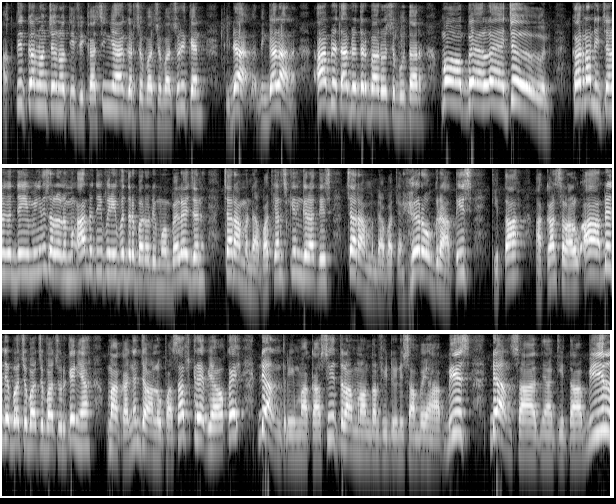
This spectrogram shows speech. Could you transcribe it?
aktifkan lonceng notifikasinya agar sobat-sobat Suriken tidak ketinggalan update-update terbaru seputar Mobile Legend. Karena di channel Kenceng Gaming ini selalu mengupdate event-event terbaru di Mobile Legend, cara mendapatkan skin gratis, cara mendapatkan hero gratis, kita akan selalu update ya buat sobat-sobat Suriken ya. Makanya jangan lupa subscribe ya, oke? Dan terima kasih telah menonton video ini sampai habis dan saatnya kita bilang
